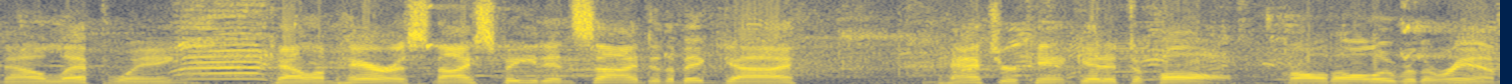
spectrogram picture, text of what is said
Now left wing. Callum Harris, nice feed inside to the big guy. And Hatcher can't get it to fall. Crawled all over the rim.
